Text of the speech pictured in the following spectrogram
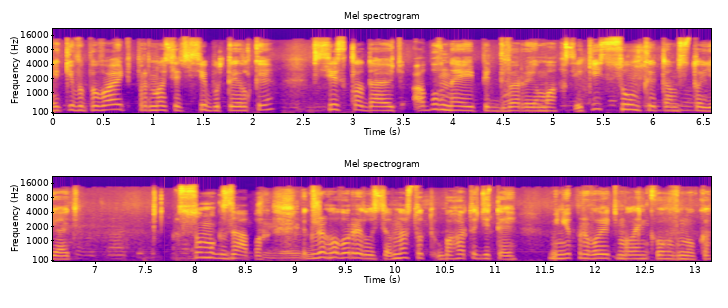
які випивають, приносять всі бутилки, всі складають або в неї під дверима, якісь сумки там стоять. Сумок запах. Як вже говорилося, у нас тут багато дітей. Мені приводять маленького внука.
